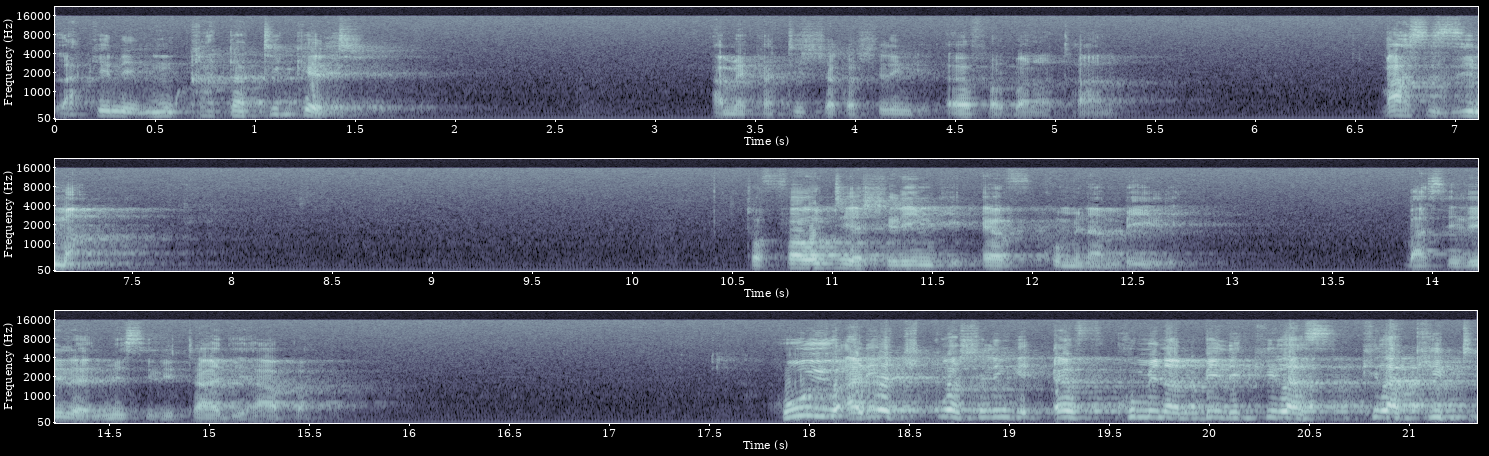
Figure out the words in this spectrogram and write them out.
Lakini mkata tiketi amekatisha kwa shilingi elfu arobaini na tano. Basi zima tofauti ya shilingi elfu kumi na mbili. Basi lile mimi silitaji hapa. Huyu aliyechukua shilingi elfu kumi na mbili kila kila kiti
